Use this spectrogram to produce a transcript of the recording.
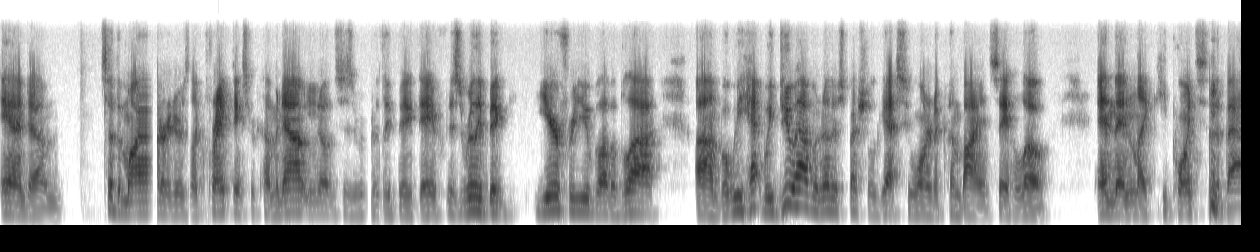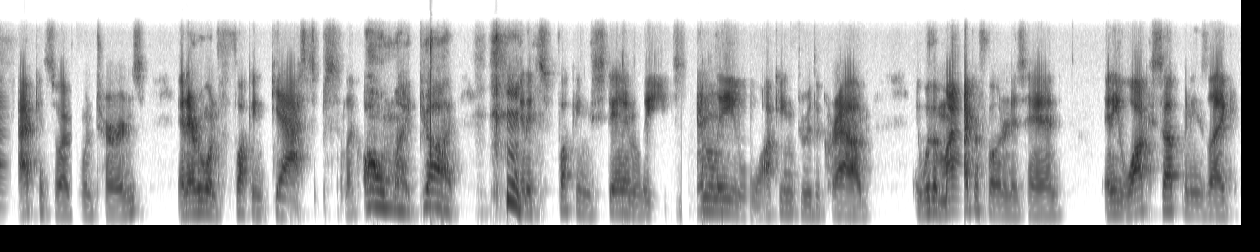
And um, so the moderator was like, Frank, thanks for coming out. You know, this is a really big day. This is a really big year for you. Blah blah blah. Um, but we ha- we do have another special guest who wanted to come by and say hello. And then like he points to the back, and so everyone turns, and everyone fucking gasps like, "Oh my god!" and it's fucking Stan Lee. Stan Lee walking through the crowd with a microphone in his hand, and he walks up and he's like,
